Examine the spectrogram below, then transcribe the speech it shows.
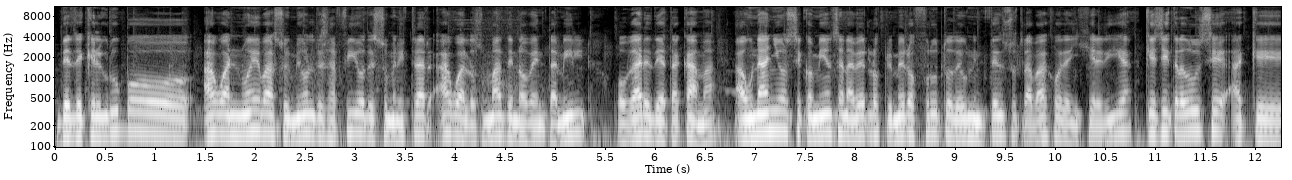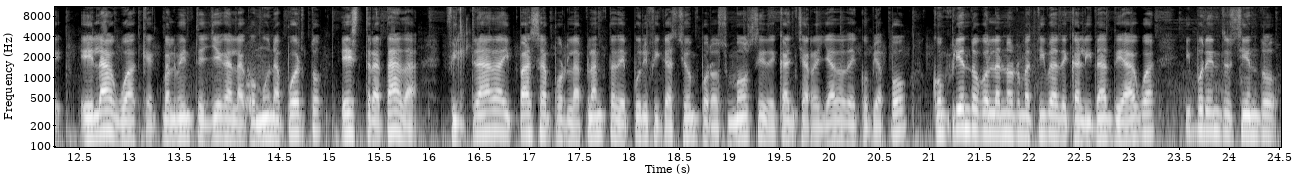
desde que el grupo Agua Nueva asumió el desafío de suministrar agua a los más de 90.000 hogares de Atacama, a un año se comienzan a ver los primeros frutos de un intenso trabajo de ingeniería que se traduce a que el agua que actualmente llega a la comuna Puerto es tratada, filtrada y pasa por la planta de purificación por osmosis de cancha rayada de Copiapó, cumpliendo con la normativa de calidad de agua y por ende siendo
